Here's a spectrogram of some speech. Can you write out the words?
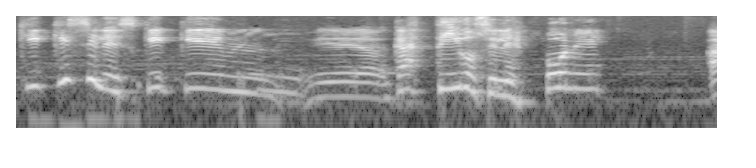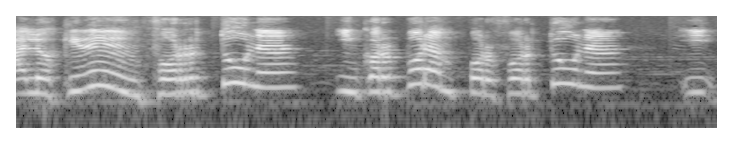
qué, qué, se les. qué, qué mm, eh, castigo se les pone a los que deben fortuna, incorporan por fortuna y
